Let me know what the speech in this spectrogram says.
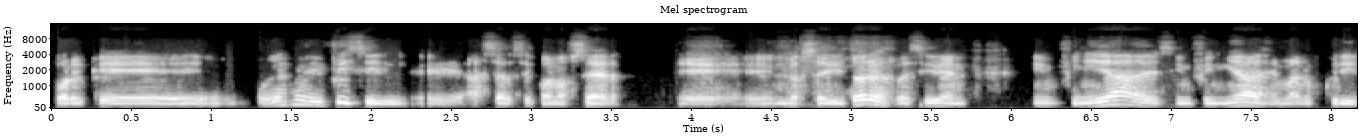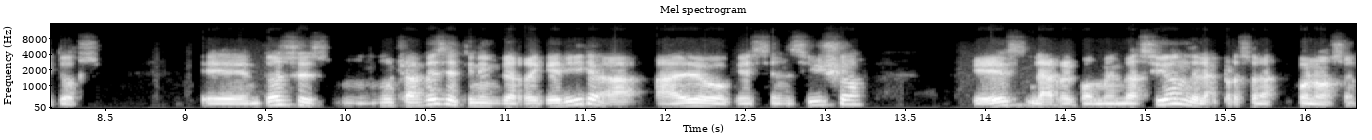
porque, es muy difícil hacerse conocer. los editores reciben infinidades, infinidades de manuscritos eh, entonces, muchas veces tienen que requerir a, algo que es sencillo, que es la recomendación de las personas que conocen.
